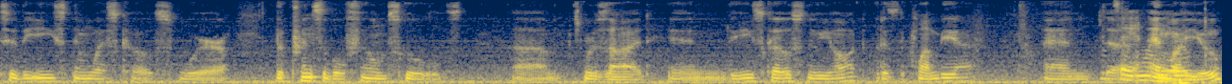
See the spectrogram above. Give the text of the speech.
to the East and West Coast, where the principal film schools um, reside in the East Coast, New York, what is it, Columbia, and uh, NYU. NYU,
